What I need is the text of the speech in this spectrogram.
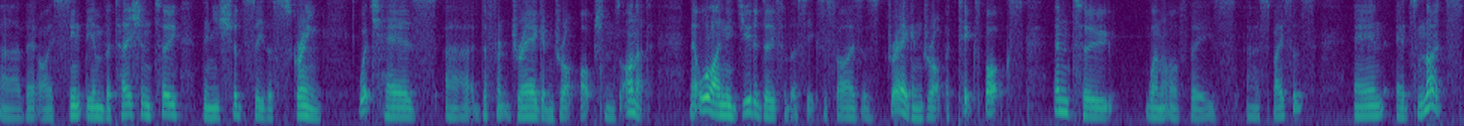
uh, that I sent the invitation to then you should see the screen which has uh, different drag and drop options on it. Now all I need you to do for this exercise is drag and drop a text box into one of these uh, spaces and add some notes.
